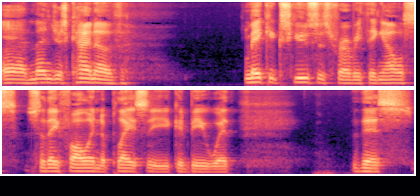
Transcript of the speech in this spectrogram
And then just kind of make excuses for everything else so they fall into place so you could be with this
